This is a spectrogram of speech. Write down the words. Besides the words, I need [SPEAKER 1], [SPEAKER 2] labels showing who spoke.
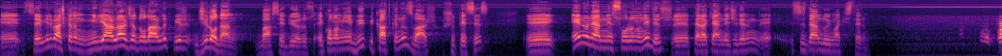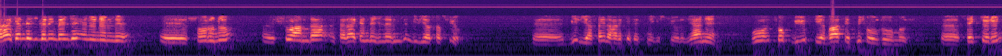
[SPEAKER 1] Ee, sevgili başkanım milyarlarca dolarlık bir cirodan bahsediyoruz. Ekonomiye büyük bir katkınız var şüphesiz. Ee, en önemli sorunu nedir ee, perakendecilerin? Ee, sizden duymak isterim.
[SPEAKER 2] Perakendecilerin bence en önemli e, sorunu e, şu anda perakendecilerimizin bir yasası yok. E, bir yasayla hareket etmek istiyoruz. Yani bu çok büyük diye bahsetmiş olduğumuz e, sektörün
